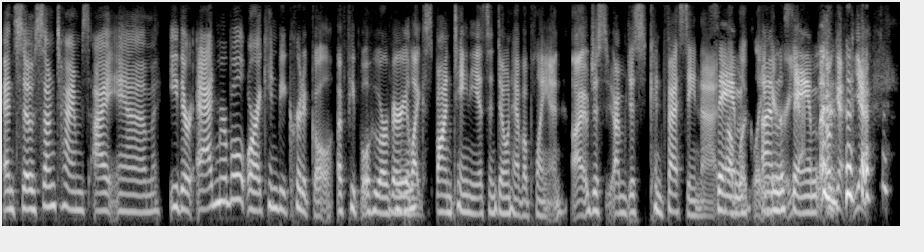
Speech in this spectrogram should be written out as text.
and so sometimes I am either admirable or I can be critical of people who are very mm-hmm. like spontaneous and don't have a plan. I just I'm just confessing that same. publicly. I'm here. the same. Yeah. Okay. Yeah.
